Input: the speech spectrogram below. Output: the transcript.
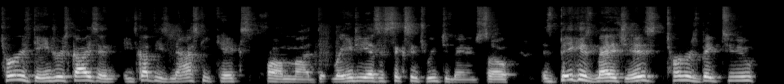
Turner's dangerous, guys, and he's got these nasty kicks from uh, range. He has a six inch reach advantage. So as big as Medic is, Turner's big too.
